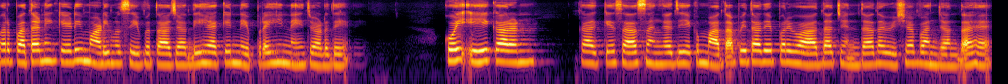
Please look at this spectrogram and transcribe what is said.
ਪਰ ਪਤਾ ਨਹੀਂ ਕਿਹੜੀ ਮਾੜੀ ਮੁਸੀਬਤ ਆ ਜਾਂਦੀ ਹੈ ਕਿ ਨੇਪਰੇ ਹੀ ਨਹੀਂ ਚੜਦੇ ਕੋਈ ਇਹ ਕਾਰਨ ਕਰਕੇ ਸਾਧ ਸੰਗਤ ਜੀ ਇੱਕ ਮਾਤਾ ਪਿਤਾ ਦੇ ਪਰਿਵਾਰ ਦਾ ਚਿੰਤਾ ਦਾ ਵਿਸ਼ਾ ਬਣ ਜਾਂਦਾ ਹੈ।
